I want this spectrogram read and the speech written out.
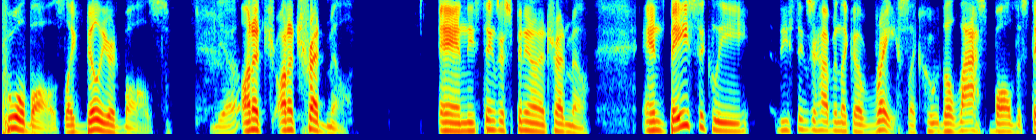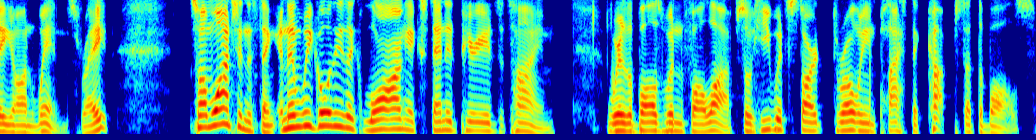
pool balls, like billiard balls, Yeah. on a tr- on a treadmill, and these things are spinning on a treadmill, and basically these things are having like a race, like who the last ball to stay on wins, right? So I'm watching this thing, and then we go these like long extended periods of time where the balls wouldn't fall off. So he would start throwing plastic cups at the balls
